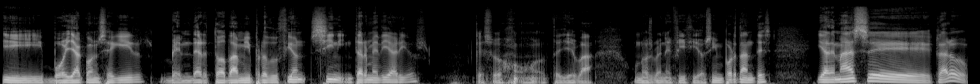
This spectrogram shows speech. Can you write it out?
y voy a conseguir vender toda mi producción sin intermediarios, que eso te lleva unos beneficios importantes. Y además, eh, claro,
